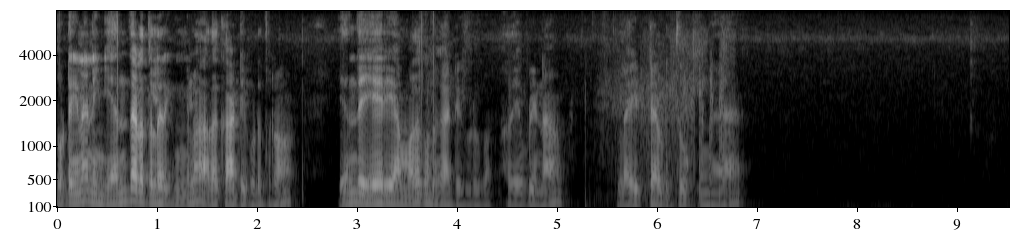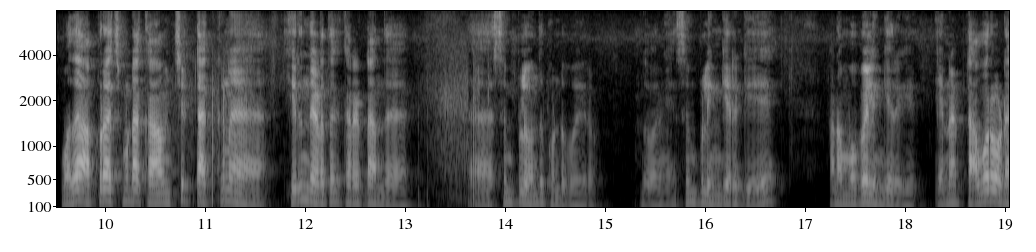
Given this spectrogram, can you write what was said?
தொட்டிங்கன்னா நீங்கள் எந்த இடத்துல இருக்கீங்களோ அதை காட்டி கொடுத்துரும். எந்த ஏரியா முத கொண்டு காட்டி கொடுக்கும். அது எப்படின்னா லைட்டாக அப்படி தூக்குங்க. மொதல் அப்ராச்மெண்ட்டாக காமிச்சு டக்குன்னு இருந்த இடத்துக்கு கரெக்டாக அந்த சிம்பிளை வந்து கொண்டு போயிடும் இந்த பாருங்க சிம்பிள் இங்கே இருக்குது ஆனால் மொபைல் இங்கே இருக்குது ஏன்னா டவரோட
